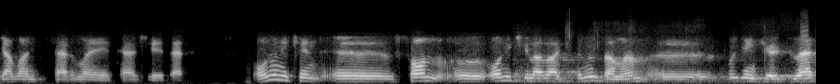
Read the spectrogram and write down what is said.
yabancı sermaye tercih eder. Onun için e, son e, 13 yıla baktığınız zaman e, bugünkü hükümet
